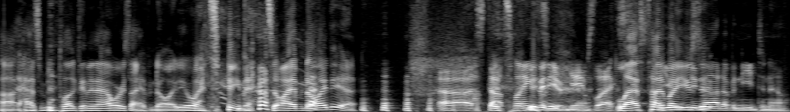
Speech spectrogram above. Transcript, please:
Uh, it hasn't been plugged in in hours. I have no idea why it's saying that, so I have no idea. Uh, stop playing it's- video games, Lex. Last time you I used do it, not have a need to know.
